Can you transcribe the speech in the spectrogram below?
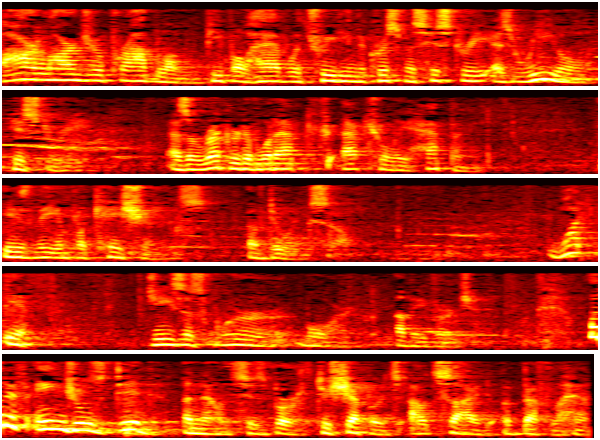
Far larger problem people have with treating the Christmas history as real history, as a record of what actually happened, is the implications of doing so. What if Jesus were born of a virgin. What if angels did announce his birth to shepherds outside of Bethlehem?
